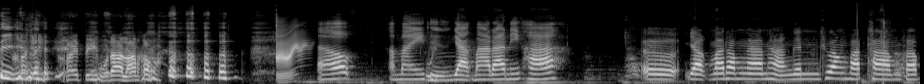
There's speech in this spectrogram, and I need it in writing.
ตีเลยใครตีหัวหน้าร้านเขาแล้ว ทำไมถึงอยากมาร้านนี้คะๆเอออยากมาทำงานหาเงินช่วงพักไทม์ครับ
